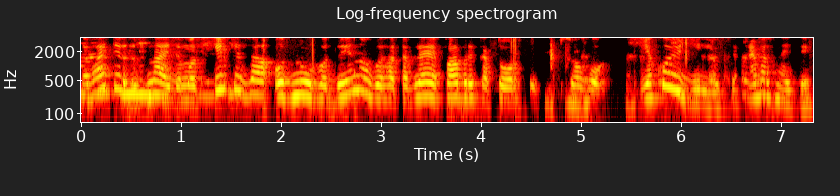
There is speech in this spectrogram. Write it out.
Давайте знайдемо, скільки за одну годину виготовляє фабрика тортів всього. Якою дією це треба знайти?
